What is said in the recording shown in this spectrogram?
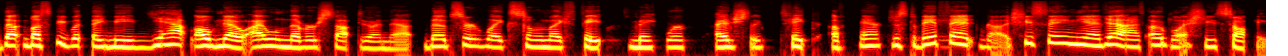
that must be what they mean. Yeah. Oh no, I will never stop doing that. Those are like some of my favorite make work. I actually take a yeah, just a bit that no, she's saying yeah, oh, yeah. Oh boy, she's talking.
